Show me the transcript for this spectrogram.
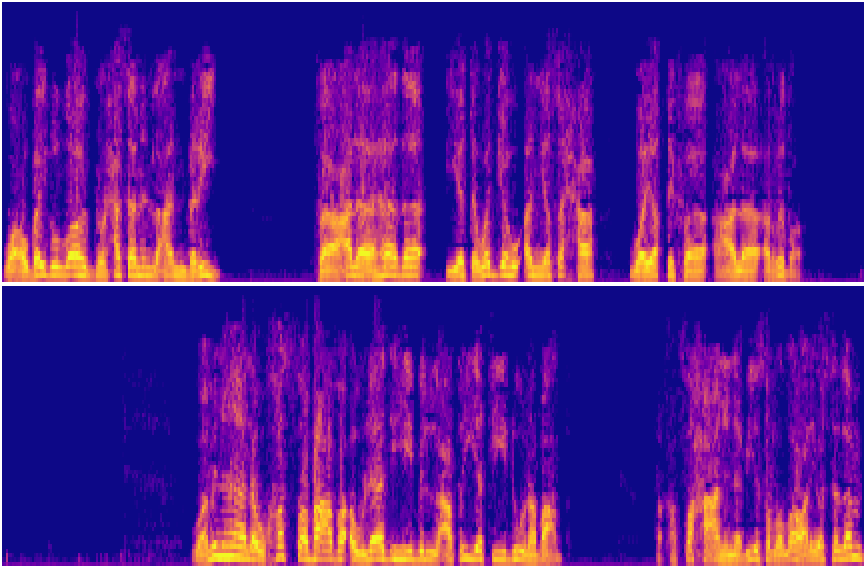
وعبيد الله بن الحسن العنبري فعلى هذا يتوجه أن يصح ويقف على الرضا. ومنها لو خص بعض أولاده بالعطية دون بعض. فقد صح عن النبي صلى الله عليه وسلم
